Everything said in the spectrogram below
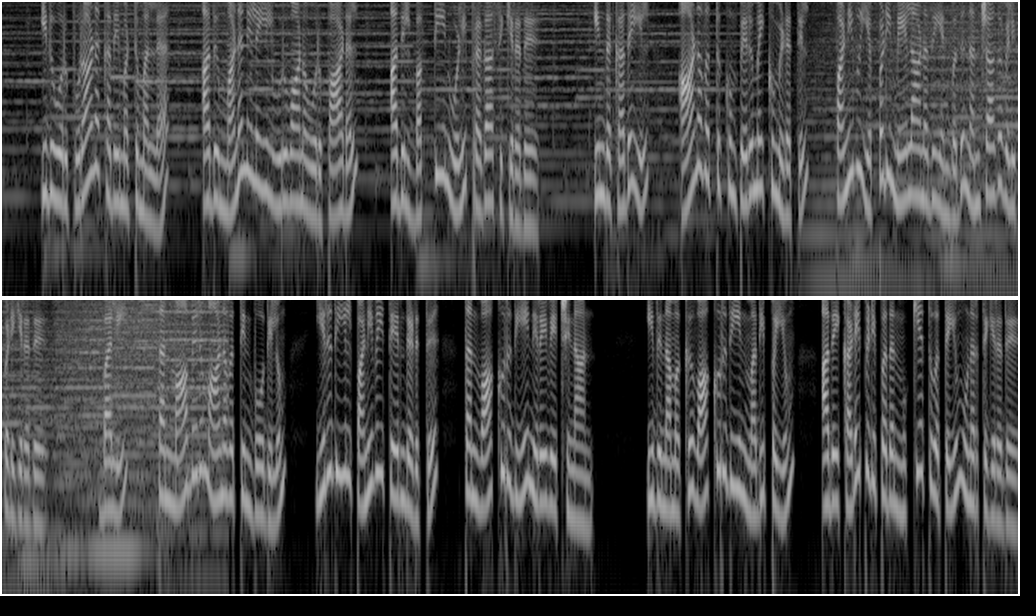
இது ஒரு புராண கதை மட்டுமல்ல அது மனநிலையில் உருவான ஒரு பாடல் அதில் பக்தியின் ஒளி பிரகாசிக்கிறது. இந்த கதையில் ஆணவத்துக்கும் பெருமைக்கும் இடத்தில் பணிவு எப்படி மேலானது என்பது நன்றாக வெளிப்படுகிறது. பலி தன் மாபெரும் ஆணவத்தின் போதிலும் இறுதியில் பணிவை தேர்ந்தெடுத்து தன் வாக்குறுதியை நிறைவேற்றினான். இது நமக்கு வாக்குறுதியின் மதிப்பையும் அதை கடைப்பிடிப்பதன் முக்கியத்துவத்தையும் உணர்த்துகிறது.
